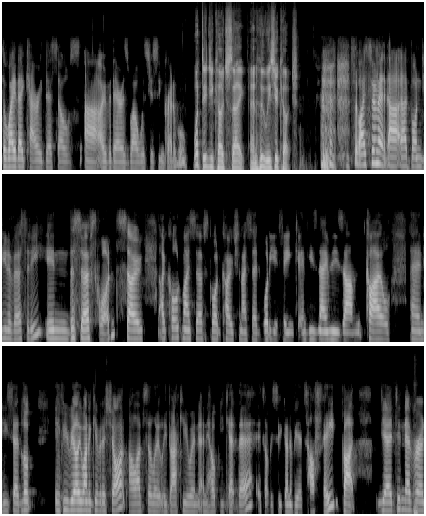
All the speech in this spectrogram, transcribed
the way they carried themselves uh, over there as well was just incredible. What did your coach say, and who is your coach? so I swim at, uh, at Bond University in the surf squad. So I called my surf squad coach and I said, "What do you think?" And his name is um, Kyle, and he said, "Look." If you really want to give it a shot, I'll absolutely back you and, and help you get there. It's obviously going to be a tough feat, but yeah, it didn't ever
